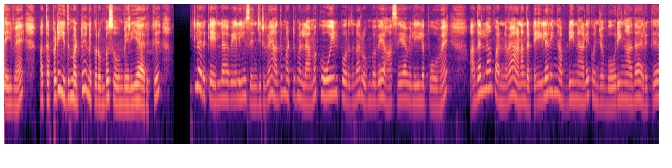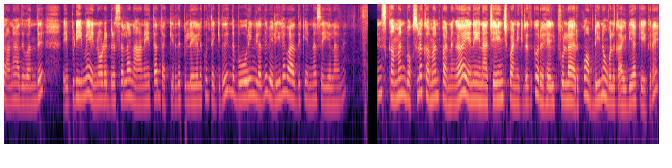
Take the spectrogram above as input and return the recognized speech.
செய்வேன். மற்றபடி இது மட்டும் எனக்கு ரொம்ப சோம்பேறியாக இருக்குது வீட்டில் இருக்க எல்லா வேலையும் செஞ்சுருவேன். அது மட்டும் இல்லாமல் கோயில் போகிறதுனா ரொம்பவே ஆசையாக வெளியில் போவேன். அதெல்லாம் பண்ணுவேன். ஆனால் அந்த டெய்லரிங் அப்படின்னாலே கொஞ்சம் போரிங்காக தான் இருக்குது ஆனால் அது வந்து எப்படியுமே என்னோடய ட்ரெஸ் எல்லாம் நானே தான் தைக்கிறது பிள்ளைகளுக்கும் தைக்கிறது. இந்த போரிங்லேருந்து வெளியில் வர்றதுக்கு என்ன செய்யலான்னு ஃப்ரெண்ட்ஸ் கமெண்ட் பாக்ஸில் கமெண்ட் பண்ணுங்கள் என்னை நான் சேஞ்ச் பண்ணிக்கிறதுக்கு ஒரு ஹெல்ப்ஃபுல்லாக இருக்கும் அப்படின்னு உங்களுக்கு ஐடியா கேட்குறேன்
